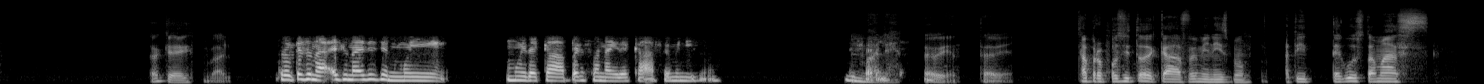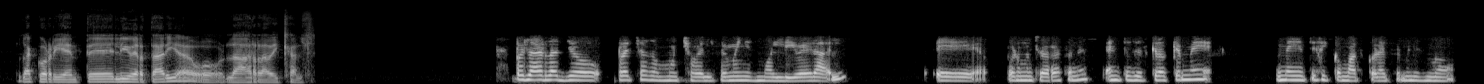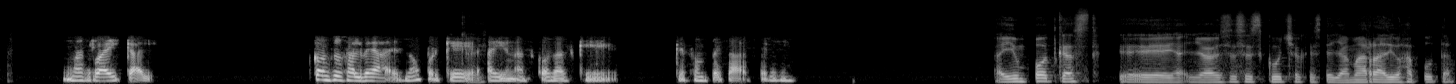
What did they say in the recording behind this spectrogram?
Ok, vale. Creo que es una, es una decisión muy, muy de cada persona y de cada feminismo. Vale, está bien, está bien. A propósito de cada feminismo, ¿a ti te gusta más la corriente libertaria o la radical? Pues la verdad yo rechazo mucho el feminismo liberal eh, por muchas razones. Entonces creo que me, me identifico más con el feminismo más radical, con sus salvedades, ¿no? Porque hay unas cosas que, que son pesadas, pero sí. Hay un podcast que yo a veces escucho que se llama Radio Japuta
